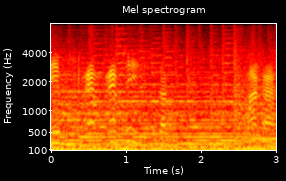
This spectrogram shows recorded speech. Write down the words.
Tim MFC sedang makan.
